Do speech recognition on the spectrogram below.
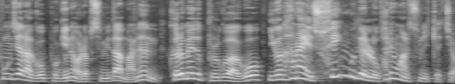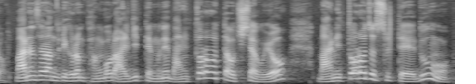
통제라고 보기는 어렵습니다만은 그럼에도 불구하고 이건 하나의 수익 모델로 활용할 수는 있겠죠. 많은 사람들이 그런 방법을 알기 때문에 많이 떨어졌다고 치자고요. 많이 떨어졌을 때에도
